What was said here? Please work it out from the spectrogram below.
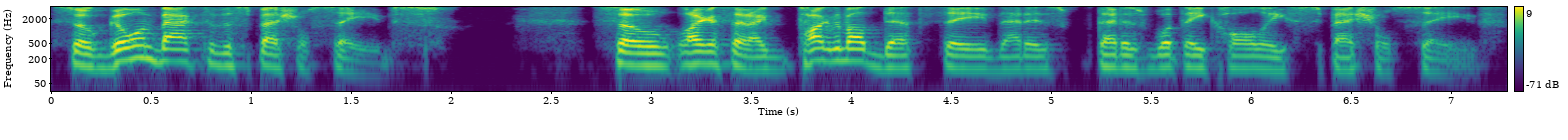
So going back to the special saves. So, like I said, I talked about death save. That is that is what they call a special save.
